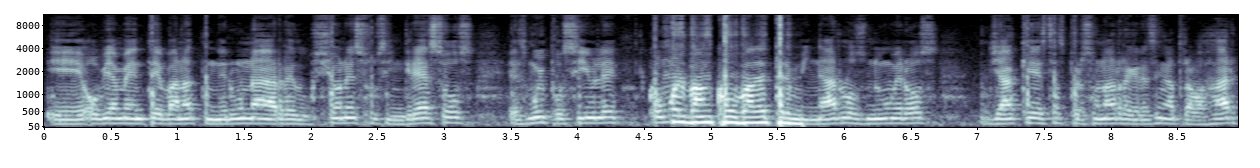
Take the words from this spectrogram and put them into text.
Eh, obviamente van a tener una reducción en sus ingresos, es muy posible. ¿Cómo el banco va a determinar los números? ya que estas personas regresen a trabajar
